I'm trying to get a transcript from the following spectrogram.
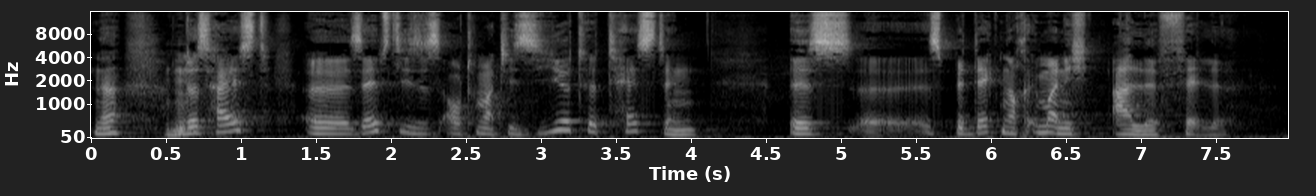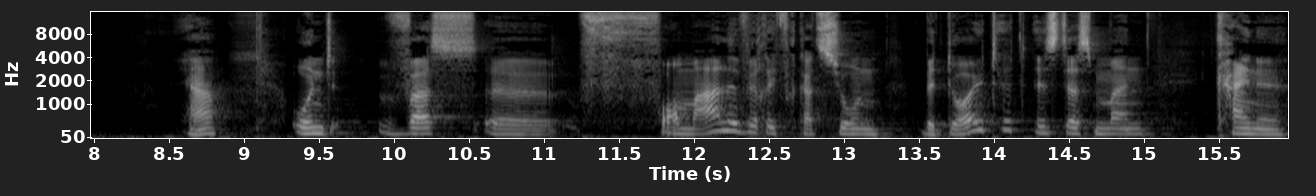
Ne? Mhm. Und das heißt, äh, selbst dieses automatisierte Testen es, äh, es bedeckt noch immer nicht alle Fälle. Ja, und was äh, formale Verifikation bedeutet, ist, dass man keine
